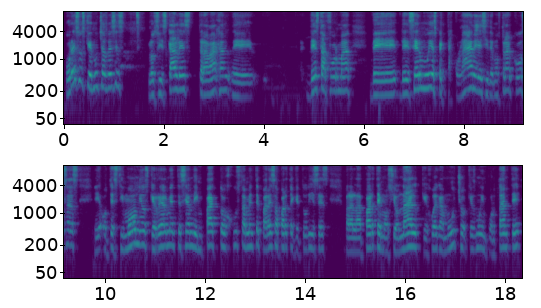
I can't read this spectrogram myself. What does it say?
Por eso es que muchas veces los fiscales trabajan eh, de esta forma de, ser muy espectaculares y demostrar cosas eh, o testimonios que realmente sean de impacto justamente para esa parte que tú dices, para la parte emocional que juega mucho, que es muy importante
